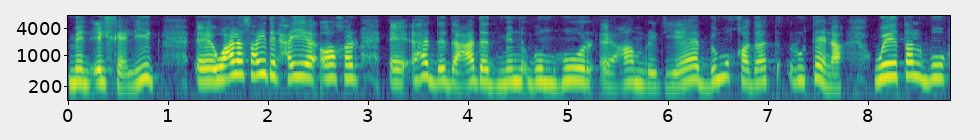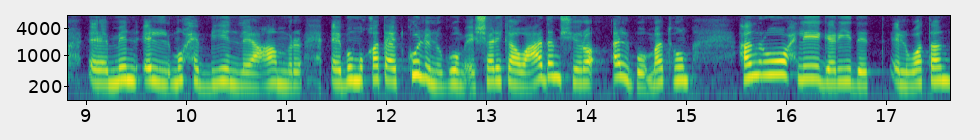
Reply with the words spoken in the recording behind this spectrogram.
من الخليج. آه، وعلى صعيد الحقيقة آخر آه، هدد عدد من جمهور آه، عمرو دياب بمقاضاة روتانا وطلبوا من المحبين لعمرو بمقاطعة كل نجوم الشركة وعدم شراء ألبوماتهم. هنروح لجريدة الوطن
